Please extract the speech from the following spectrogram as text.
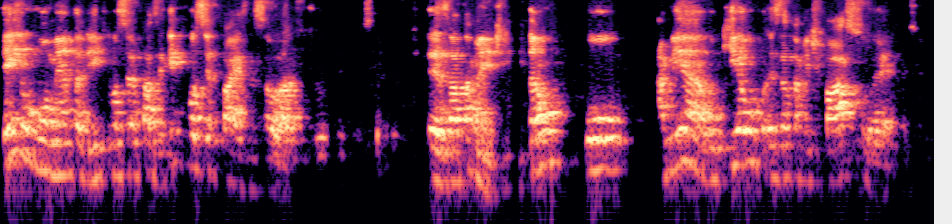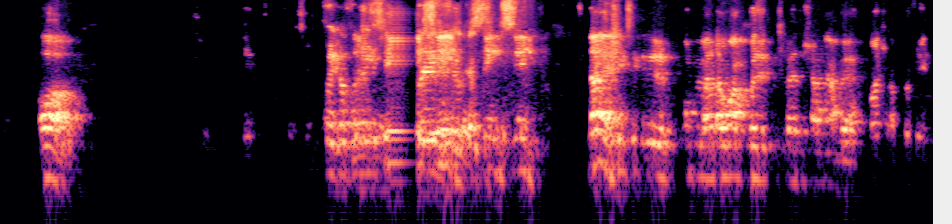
Tem um momento ali que você vai fazer. O que, que você faz nessa hora? Exatamente. Então, o, a minha, o que eu exatamente faço é, ó, foi que eu falei sim, sim, sim, sim. Não, achei que você queria complementar alguma coisa que tiver deixado em aberto. Pode aproveitar.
